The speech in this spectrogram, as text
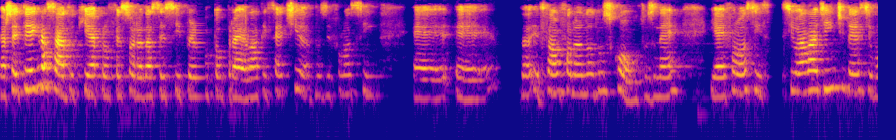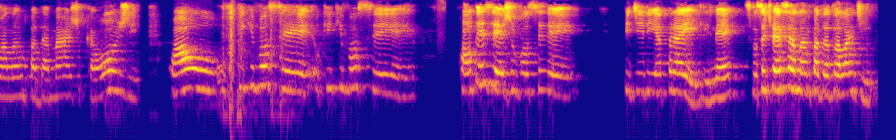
achei até engraçado que a professora da Ceci perguntou para ela, ela tem sete anos, e falou assim: é, é, eles estavam falando dos contos, né? E aí falou assim: se o Aladim te desse uma lâmpada mágica hoje, qual, o que, que você, o que, que você, qual desejo você pediria para ele, né? Se você tivesse a lâmpada do Aladim.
